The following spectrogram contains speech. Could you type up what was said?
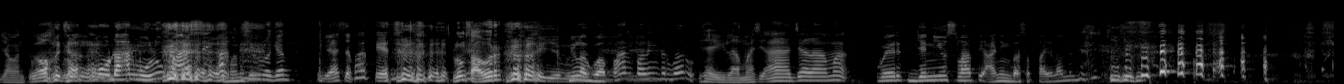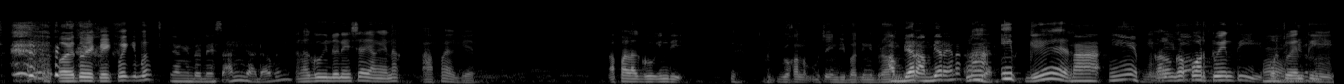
Jangan tuh Oh jangan. mau udahan mulu masih Mana sih lu lagian Biasa paket. Belum sahur Iya ini lagu apaan paling terbaru Ya ilah masih aja lama. Where Genius Lati anjing bahasa Thailand lagi Oh itu wik wik wik itu yang Indonesiaan nggak ada apa ini Lagu Indonesia yang enak apa ya, Ger? Apa lagu indie? Gua kan indie banget ini berapa ambiar ambiar enak ambiar. Naib, Ger. naib. Kalau enggak 420, Hmm. 420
